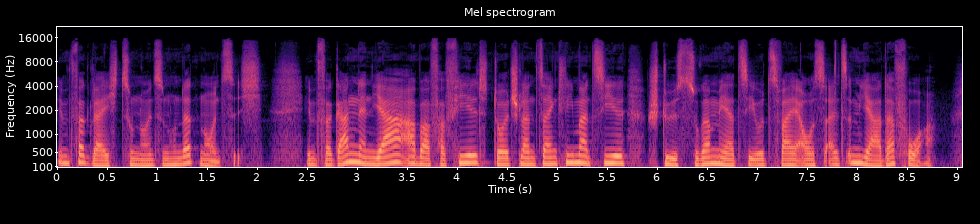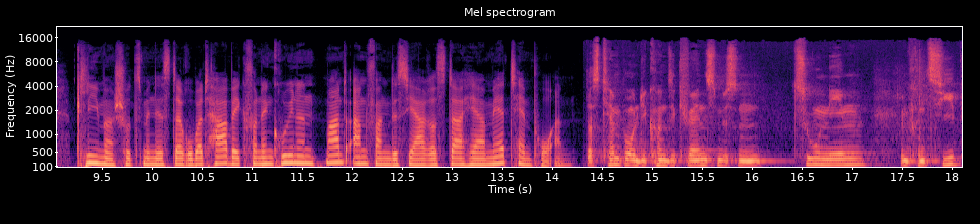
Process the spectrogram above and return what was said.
im Vergleich zu 1990. Im vergangenen Jahr aber verfehlt Deutschland sein Klimaziel, stößt sogar mehr CO2 aus als im Jahr davor. Klimaschutzminister Robert Habeck von den Grünen mahnt Anfang des Jahres daher mehr Tempo an. Das Tempo und die Konsequenz müssen zunehmen. Im Prinzip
